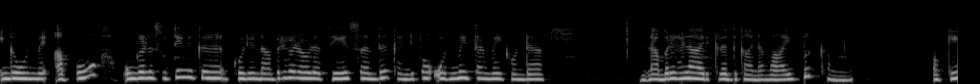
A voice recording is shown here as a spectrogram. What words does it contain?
இங்கே உண்மை. அப்போது உங்களை சுற்றி நிற்கக்கூடிய நபர்களோட ஃபேஸ் வந்து கண்டிப்பாக உண்மைத்தன்மை கொண்ட நபர்களா இருக்கிறதுக்கான வாய்ப்பு கம்மி. ஓகே.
